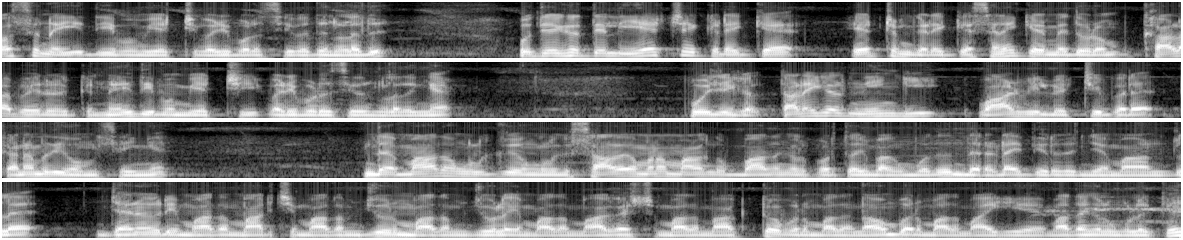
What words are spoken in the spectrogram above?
பசு நெய் தீபம் ஏற்றி வழிபாடு செய்வது நல்லது. உத்தியோகத்தில் ஏற்ற கிடைக்க ஏற்றம் கிடைக்க சனிக்கிழமை தோறும் காலபைரவருக்கு நெய் தீபம் ஏற்றி வழிபாடு செய்து நல்லதுங்க. பூஜைகள் தடைகள் நீங்கி வாழ்வில் வெற்றி பெற கணபதி ஹோமம் செய்யுங்க. இந்த மாதம் உங்களுக்கு உங்களுக்கு சாதகமான மாதங்கள் மாதங்கள் பொறுத்தவரை பார்க்கும்போது இந்த ரெண்டாயிரத்தி இருபத்தஞ்சாம் ஆண்டில் ஜனவரி மாதம் மார்ச் மாதம் ஜூன் மாதம் ஜூலை மாதம் ஆகஸ்ட் மாதம் அக்டோபர் மாதம் நவம்பர் மாதம் ஆகிய மாதங்கள் உங்களுக்கு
